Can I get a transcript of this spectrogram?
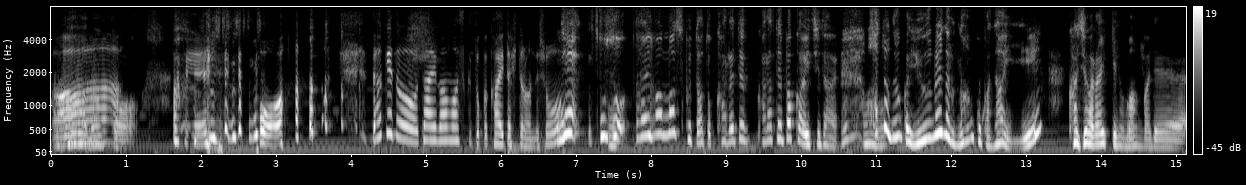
な、なんか。怖いだけどタイガーマスクとか書いた人なんでしょ、ね、そうそう、タイガーマスクとあと空手、空手バカ一台。うん。あとなんか有名なの何個かない？梶原一騎の漫画で。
